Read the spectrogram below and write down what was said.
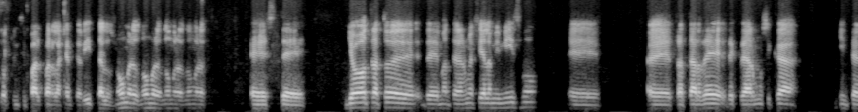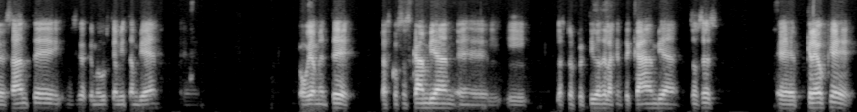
lo principal para la gente ahorita, los números, números, números, números. Este, yo trato de, mantenerme fiel a mí mismo, eh, eh, tratar de, crear música interesante, música que me guste a mí también. Eh, obviamente las cosas cambian, y las perspectivas de la gente cambian, entonces creo que,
